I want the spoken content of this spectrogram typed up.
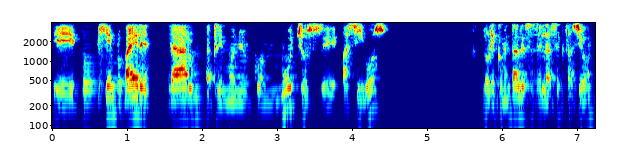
eh, por ejemplo, va a heredar dar un patrimonio con muchos eh, pasivos, lo recomendable es hacer la aceptación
